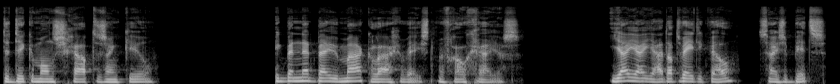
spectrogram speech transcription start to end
De dikke man schraapte zijn keel. Ik ben net bij uw makelaar geweest, mevrouw Grijers. Ja, ja, ja, dat weet ik wel, zei ze bits.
